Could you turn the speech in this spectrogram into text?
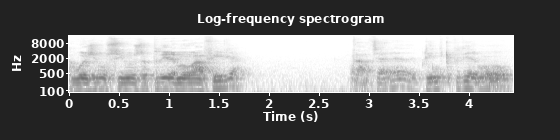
Porque hoje não se usa pedir a mão à filha. A dizer, é, tinha que pedir a mão,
